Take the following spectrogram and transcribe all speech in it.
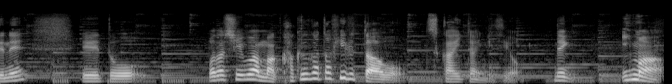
でねえっ、ー、と私はまあ角型フィルターを使いたいんですよ。で今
